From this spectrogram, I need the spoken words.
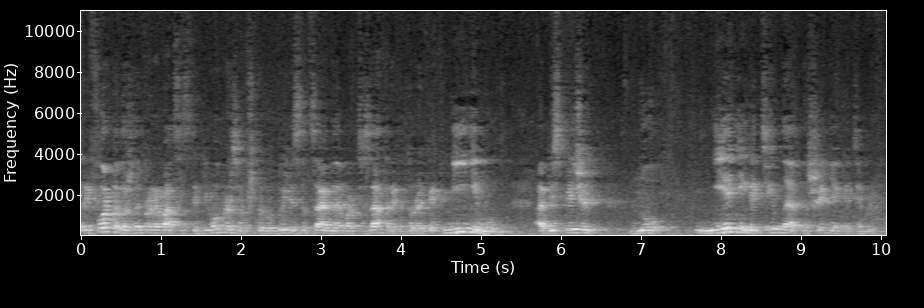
реформы должны прорабатываться таким образом, чтобы были социальные амортизаторы, которые как минимум обеспечивают ну, не негативное отношение к этим реформам.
